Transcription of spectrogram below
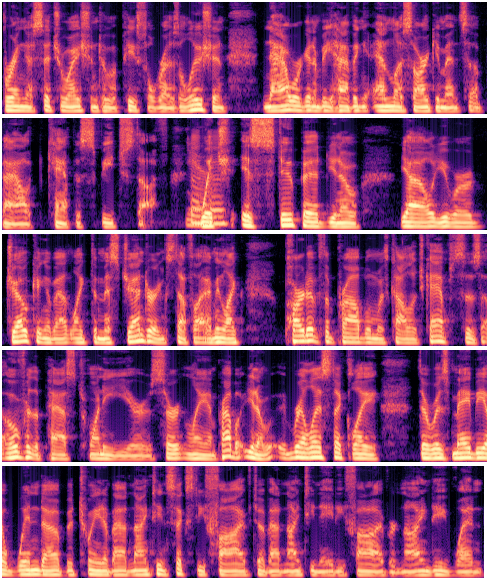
bring a situation to a peaceful resolution. Now we're going to be having endless arguments about campus speech stuff, yeah. which mm-hmm. is stupid. You know, yeah, you were joking about like the misgendering stuff. I mean, like part of the problem with college campuses over the past 20 years, certainly, and probably, you know, realistically, there was maybe a window between about 1965 to about 1985 or 90 when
